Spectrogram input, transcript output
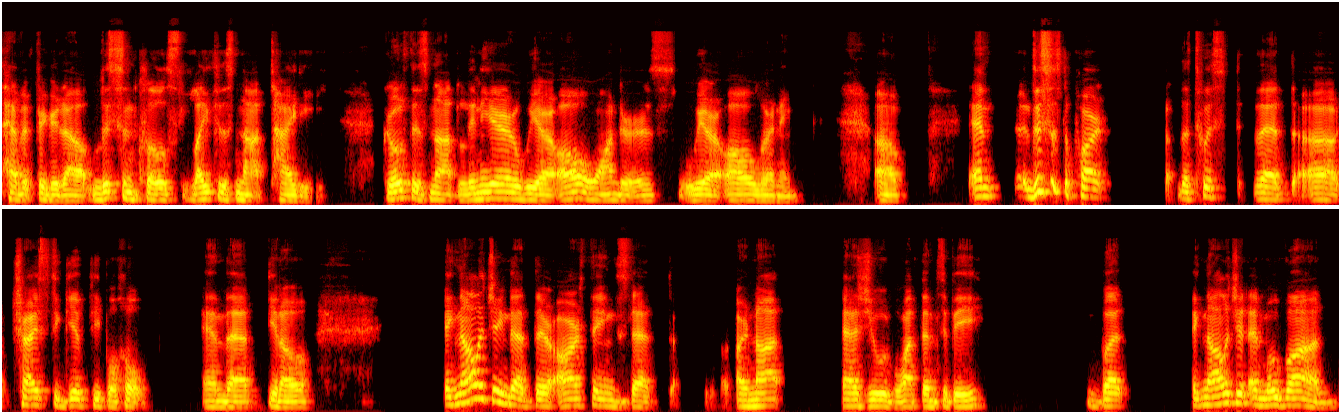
have it figured out listen close life is not tidy growth is not linear. We are all wanderers. We are all learning. Uh, and this is the part, the twist that uh, tries to give people hope, and that you know, acknowledging that there are things that are not as you would want them to be, but acknowledge it and move on,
